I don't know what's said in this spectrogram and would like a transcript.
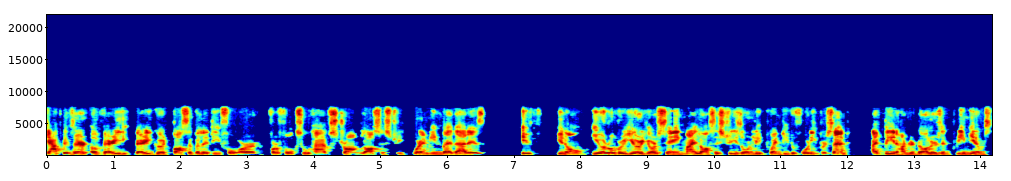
Captives are a very, very good possibility for, for folks who have strong loss history. What I mean by that is if, you know, year over year, you're saying my loss history is only 20 to 40%, I paid $100 in premiums,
